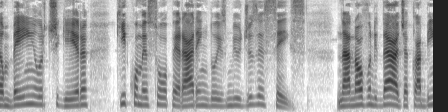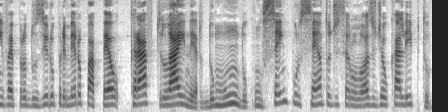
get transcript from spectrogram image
também em Ortigueira, que começou a operar em 2016. Na nova unidade, a Clabin vai produzir o primeiro papel craftliner do mundo com 100% de celulose de eucalipto.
